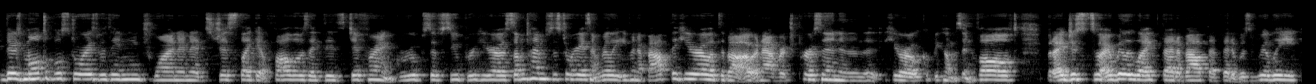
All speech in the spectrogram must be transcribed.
there's multiple stories within each one and it's just like it follows like these different groups of superheroes. Sometimes the story isn't really even about the hero it's about an average person and then the hero becomes involved. But i just so i really liked that about that that it was really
